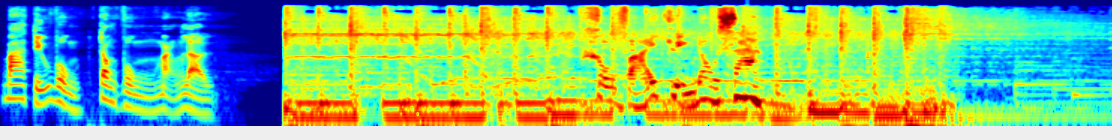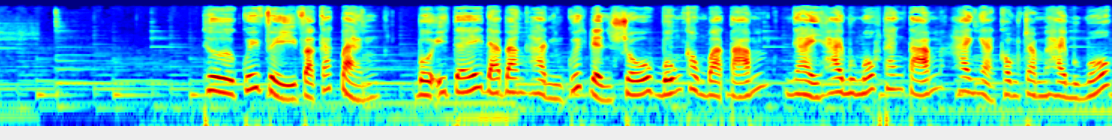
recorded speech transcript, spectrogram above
3 tiểu vùng trong vùng mặn lợ. Không phải chuyện đâu xa. Thưa quý vị và các bạn, Bộ Y tế đã ban hành quyết định số 4038 ngày 21 tháng 8 2021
